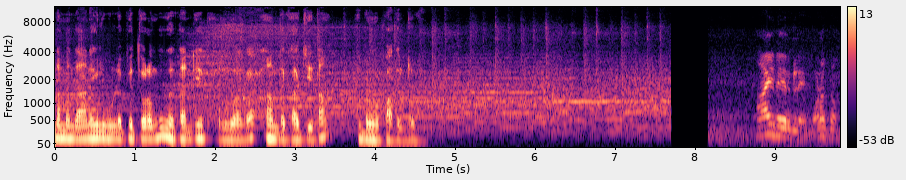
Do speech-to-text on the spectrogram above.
நம்ம அந்த அணைகள் உள்ளே போய் திறந்து இந்த தண்ணியை தருவாங்க அந்த காட்சி தான் இப்போ நம்ம பார்த்துட்ருக்கோம் ஹாய் வணக்கம்.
